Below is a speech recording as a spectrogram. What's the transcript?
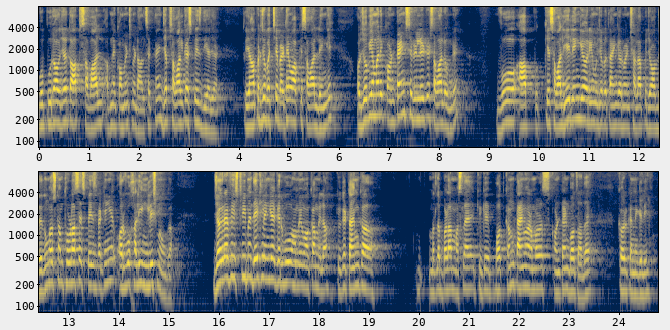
वो पूरा हो जाए तो आप सवाल अपने कमेंट्स में डाल सकते हैं। जब सवाल का स्पेस दिया जाए तो यहाँ पर जो बच्चे बैठे हैं, वो आपके सवाल लेंगे और जो भी हमारे कंटेंट से रिलेटेड सवाल होंगे, वो आपके सवाल ये लेंगे और ये मुझे बताएँगे और मैं इंशाल्लाह आपको जवाब दे दूँगा। उसका हम थोड़ा सा स्पेस रखेंगे और वो खाली इंग्लिश में होगा। जोग्राफी हिस्ट्री में देख लेंगे अगर वो हमें मौका मिला, क्योंकि टाइम का मतलब बड़ा मसला है, क्योंकि बहुत कम टाइम है और हमारे पास कॉन्टेंट बहुत ज़्यादा है कवर करने के लिए।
